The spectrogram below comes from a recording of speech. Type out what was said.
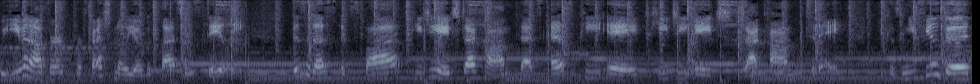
We even offer professional yoga classes daily. Visit us at spapgh.com, that's S P A P G H.com today. Because when you feel good,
